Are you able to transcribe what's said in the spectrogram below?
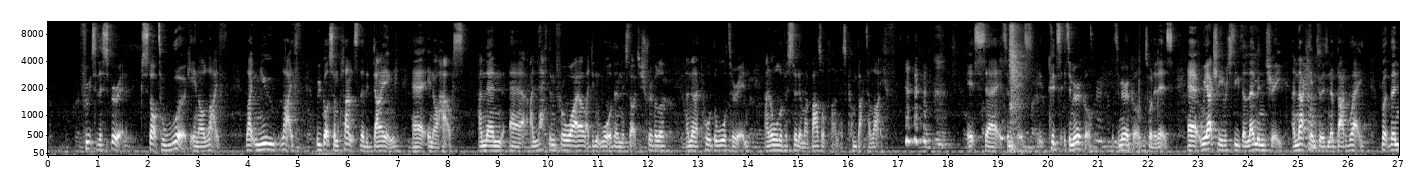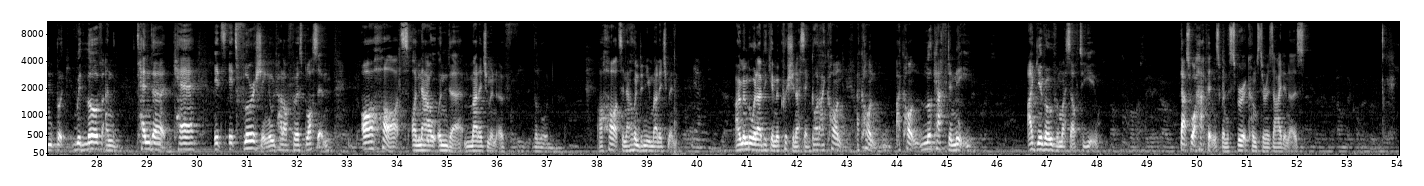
fruits of the Spirit start to work in our life. Like new life, we've got some plants that are dying uh, in our house. And then uh, I left them for a while, I didn't water them, they started to shrivel up. And then I poured the water in, and all of a sudden my basil plant has come back to life. it's, uh, it's, a, it's, it could, it's a miracle. It's a miracle, is what it is. Uh, we actually received a lemon tree, and that came to us in a bad way. But then, but with love and tender care, it's, it's flourishing, and we've had our first blossom. Our hearts are now under management of the Lord. Our hearts are now under new management. I remember when I became a Christian, I said, God, I can't, I can't, I can't look after me. I give over myself to you. That's what happens when the Spirit comes to reside in us.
